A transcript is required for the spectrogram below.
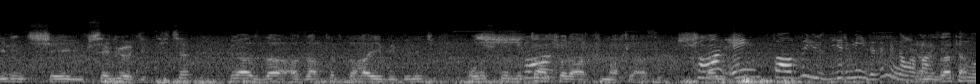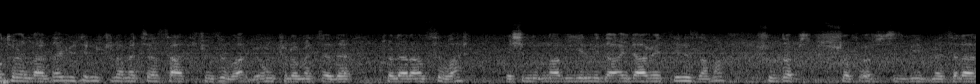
bilinç şeyi yükseliyor gittikçe biraz daha azaltıp daha iyi bir bilinç oluşturduktan an- sonra artırmak lazım. Şu an Yani- en fazla 120 idi değil mi normalde? yani zaten otoyollarda 120 kilometre saatlik hızı var. Bir 10 kilometrede toleransı var. Ve şimdi buna bir 20 daha ilave ettiğiniz zaman şurada şoför siz bir mesela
